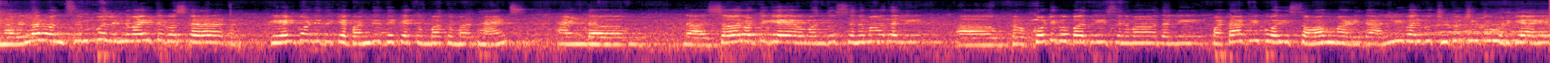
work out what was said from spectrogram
ನಾವೆಲ್ಲರೂ ಒಂದು ಸಿಂಪಲ್ ಇನ್ವೈಟ್ಗೋಸ್ಕರ ಕೇಳ್ಕೊಂಡಿದ್ದಕ್ಕೆ ಬಂದಿದ್ದಕ್ಕೆ ತುಂಬ ತುಂಬ ಥ್ಯಾಂಕ್ಸ್ ಆ್ಯಂಡ್ ಸರ್ ಒಟ್ಟಿಗೆ ಒಂದು ಸಿನಿಮಾದಲ್ಲಿ ಆ, ಕ- ಕೋಟಿಗೊಬ್ಬದ್ರಿ ಸಿನಿಮಾದಲ್ಲಿ ಪಟಾಕಿ ಕೋರಿ ಸಾಂಗ್ ಮಾಡಿದ್ದೆ. ಅಲ್ಲಿವರೆಗೂ ಚುಟು ಚುಟು ಹುಡುಗಿಯಾಗಿ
